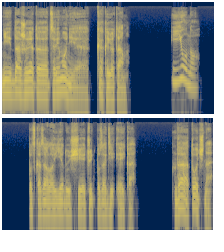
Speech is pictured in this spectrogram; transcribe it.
ни даже эта церемония, как ее там». «Юно», — подсказала едущая чуть позади Эйка. «Да, точно».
